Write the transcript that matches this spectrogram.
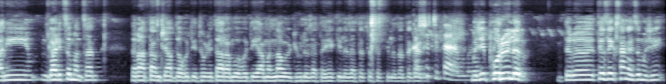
आणि गाडीचं म्हणसान तर आता आमची अपदा होती. थोडी तारांबळ होती. आम्हाला नावं ठेवलं जातं. हे केलं जातं. तसं केलं जातं. गाडी म्हणजे फोर व्हीलर तर अं, त्याचं एक सांगायचं म्हणजे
